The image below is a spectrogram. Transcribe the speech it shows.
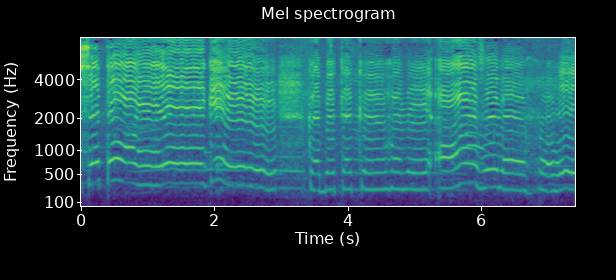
ستائیں گے۔ کب تک ہمیں آزمائیں ہے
